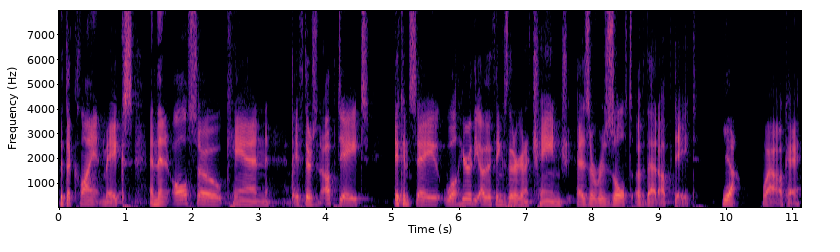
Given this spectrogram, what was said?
that the client makes, and then it also can, if there's an update, it can say, well, here are the other things that are going to change as a result of that update. Yeah. Wow. Okay.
